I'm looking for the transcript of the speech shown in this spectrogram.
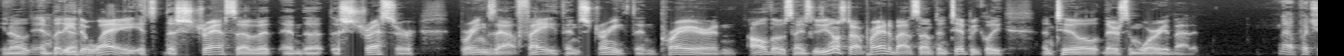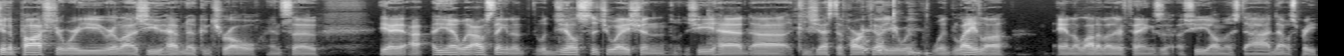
you know yeah, but yeah. either way it's the stress of it and the the stressor brings out faith and strength and prayer and all those things because you don't start praying about something typically until there's some worry about it. No, it puts you in a posture where you realize you have no control, and so yeah, I, you know, I was thinking of, with Jill's situation, she had uh, congestive heart failure with with Layla, and a lot of other things. Uh, she almost died. That was pretty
